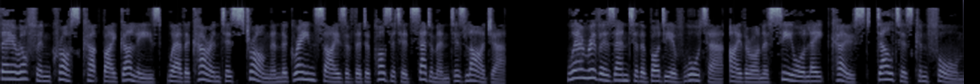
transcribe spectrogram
They are often cross-cut by gullies, where the current is strong and the grain size of the deposited sediment is larger. Where rivers enter the body of water, either on a sea or lake coast, deltas can form.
